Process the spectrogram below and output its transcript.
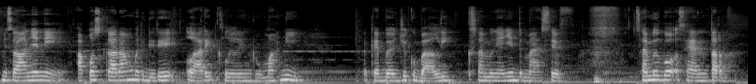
misalnya nih aku sekarang berdiri lari keliling rumah nih pakai baju kebalik sambil nyanyi The Massive sambil bawa center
